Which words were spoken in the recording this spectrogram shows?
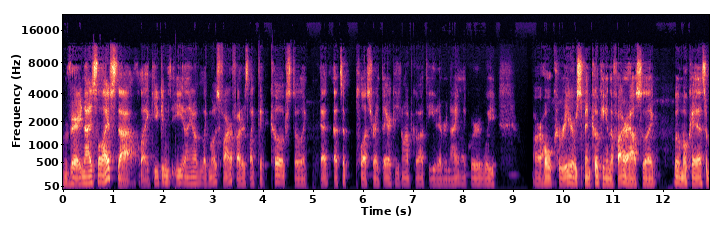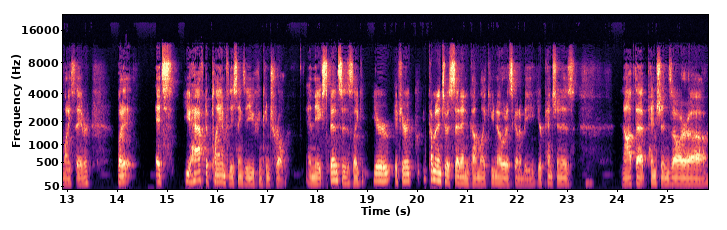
very nice lifestyle. Like you can eat, you know, like most firefighters like to cook, so like that that's a plus right there because you don't have to go out to eat every night. Like where we, our whole career, we spend cooking in the firehouse. So like, boom, okay, that's a money saver. But it, it's you have to plan for these things that you can control and the expenses like you're if you're coming into a set income like you know what it's going to be. Your pension is not that pensions are uh,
